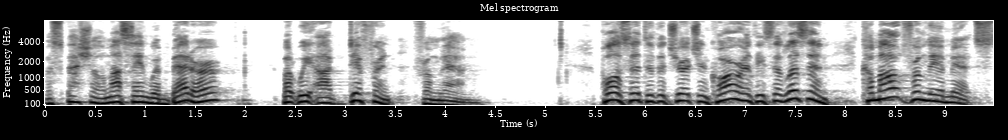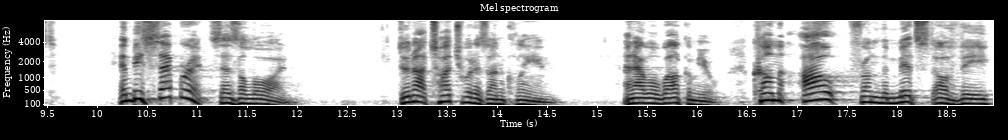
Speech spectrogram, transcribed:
We're special. I'm not saying we're better, but we are different from them. Paul said to the church in Corinth, he said, listen, come out from their midst and be separate, says the Lord. Do not touch what is unclean, and I will welcome you. Come out from the midst of the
